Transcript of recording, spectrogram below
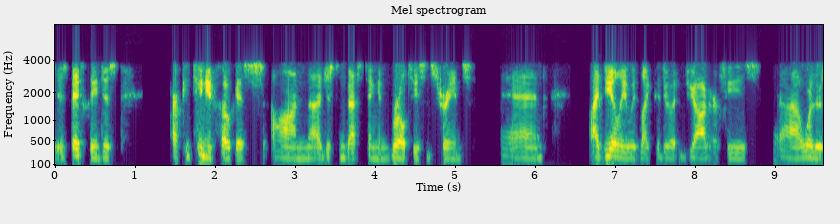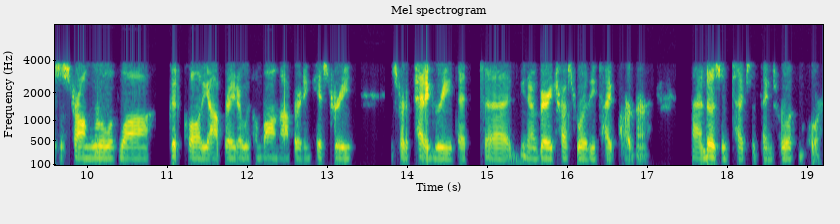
is basically just our continued focus on uh, just investing in royalties and streams. And ideally, we'd like to do it in geographies uh, where there's a strong rule of law, good quality operator with a long operating history, sort of pedigree that uh, you know very trustworthy type partner. And those are the types of things we're looking for.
